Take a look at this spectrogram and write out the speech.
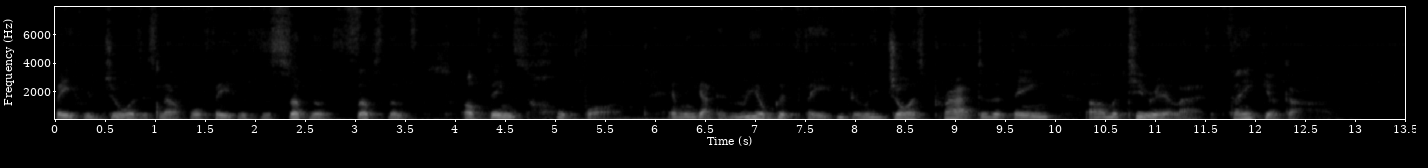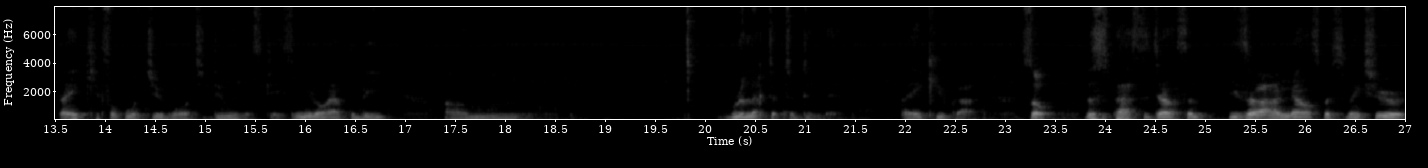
faith rejoices not, for faith is the substance, substance of things hoped for. And when you got that real good faith, you can rejoice prior to the thing uh, materializing. Thank you, God. Thank you for what you're going to do in this case. And you don't have to be um, reluctant to do that. Thank you, God. So This is Pastor Johnson. These are our announcements. Make sure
